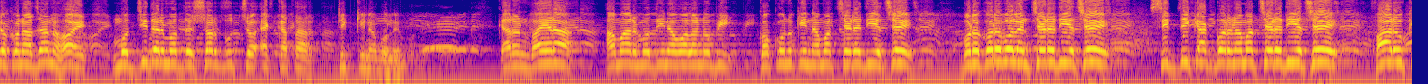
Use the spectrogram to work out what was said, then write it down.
যখন আজান হয়, মসজিদের মধ্যে সর্বোচ্চ এক কাতার, ঠিক কিনা বলেন? কারণ ভাইয়েরা আমার মদিনাওয়ালা নবী কখনো কি নামাজ ছেড়ে দিয়েছে? বড় করে বলেন, ছেড়ে দিয়েছে। সিদ্দিক আকবর নামাজ ছেড়ে দিয়েছে। ফারুক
